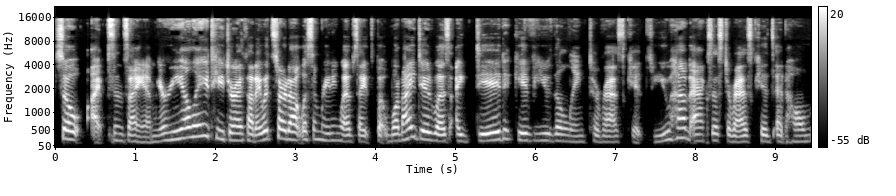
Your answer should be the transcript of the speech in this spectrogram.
So I, since I am your ELA teacher, I thought I would start out with some reading websites. But what I did was I did give you the link to Raz Kids. You have access to Raz Kids at home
